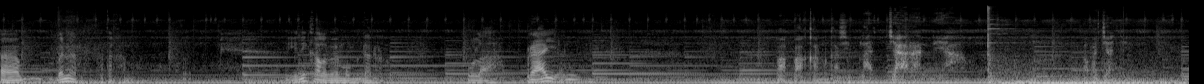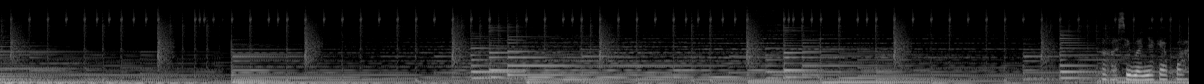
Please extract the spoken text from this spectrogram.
Eh, benar kata kamu. Ini kalau memang benar ulah Brian, Papa akan kasih pelajaran dia. Papa janji. Makasih banyak ya, Pak.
